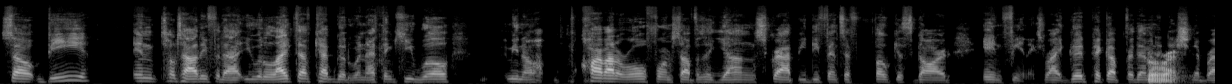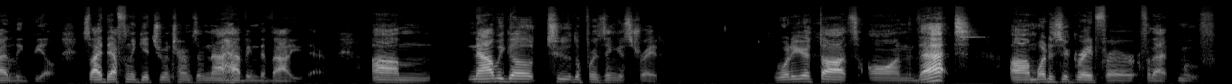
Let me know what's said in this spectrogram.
So B in totality for that, you would have liked to have kept Goodwin. I think he will, you know, carve out a role for himself as a young, scrappy, defensive focused guard in Phoenix, right? Good pickup for them in Correct. addition to Bradley Beal. So I definitely get you in terms of not having the value there. Um, now we go to the Porzingis trade. What are your thoughts on that? Um, what is your grade for for that move?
